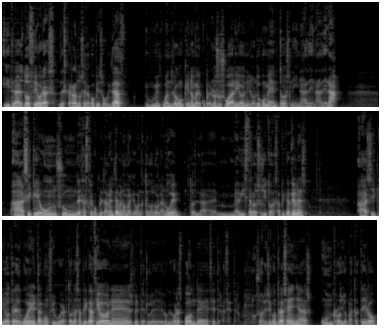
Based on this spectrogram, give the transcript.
y tras 12 horas descargándose la copia de seguridad, me encuentro con que no me recuperan los usuarios, ni los documentos, ni nada de nada de nada. Así que un, un desastre completamente, menos mal que bueno, tengo toda la nube, entonces la, me ha instalado eso sí todas las aplicaciones. Así que otra vez vuelta configurar todas las aplicaciones, meterle lo que corresponde, etcétera, etcétera. Usuarios y contraseñas, un rollo patatero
